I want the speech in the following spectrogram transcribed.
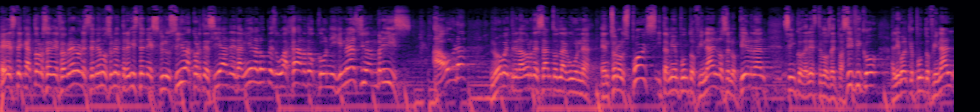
Este 14 de febrero les tenemos una entrevista en exclusiva cortesía de Daniela López Guajardo con Ignacio Ambriz. Ahora, nuevo entrenador de Santos Laguna en Total Sports y también punto final, no se lo pierdan. 5 del Este, 2 del Pacífico, al igual que punto final,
